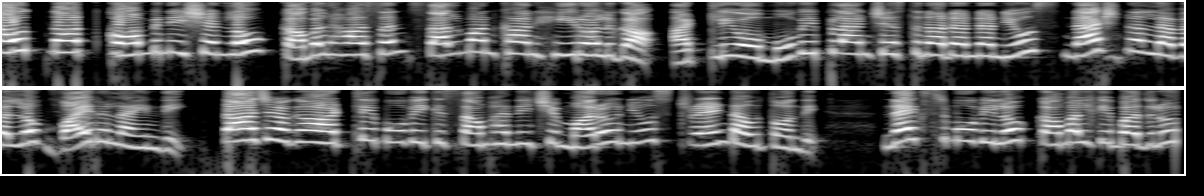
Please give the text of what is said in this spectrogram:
సౌత్ నార్త్ కాంబినేషన్లో కమల్ హాసన్ సల్మాన్ ఖాన్ హీరోలుగా అట్లీ ఓ మూవీ ప్లాన్ చేస్తున్నారన్న న్యూస్ నేషనల్ లెవెల్లో వైరల్ అయింది. తాజాగా అట్లీ మూవీకి సంబంధించి మరో న్యూస్ ట్రెండ్ అవుతోంది. నెక్స్ట్ మూవీలో కమల్కి బదులు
